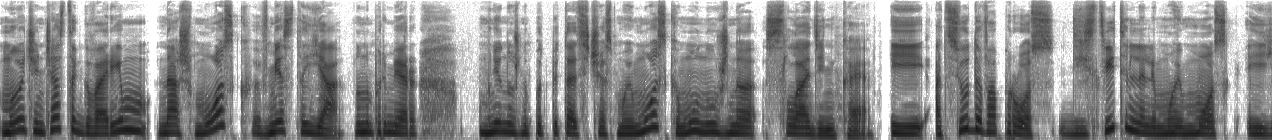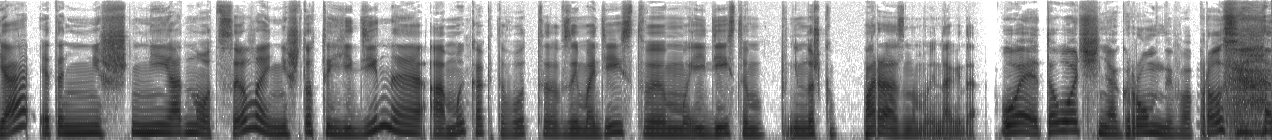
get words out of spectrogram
Мы очень часто говорим наш мозг вместо я. Ну, например, мне нужно подпитать сейчас мой мозг, ему нужно сладенькое. И отсюда вопрос, действительно ли мой мозг и я — это не, не одно целое, не что-то единое, а мы как-то вот взаимодействуем и действуем немножко по-разному иногда. Ой, это очень огромный вопрос.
